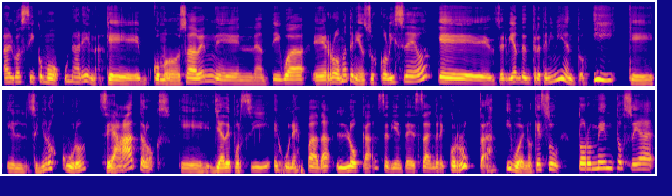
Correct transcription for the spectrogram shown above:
algo así como una arena. Que, como saben, en la antigua eh, Roma tenían sus coliseos que servían de entretenimiento. Y que el Señor Oscuro sea Atrox, que ya de por sí es una espada loca, sediente de sangre, corrupta. Y bueno, que su tormento sea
